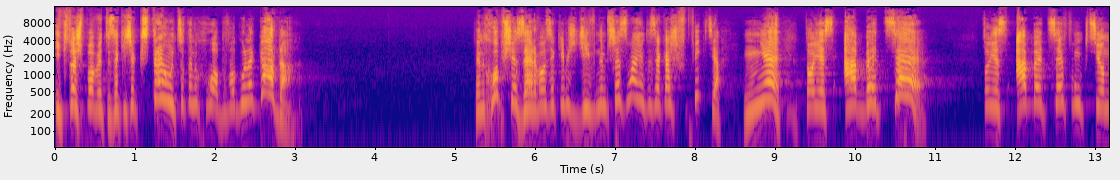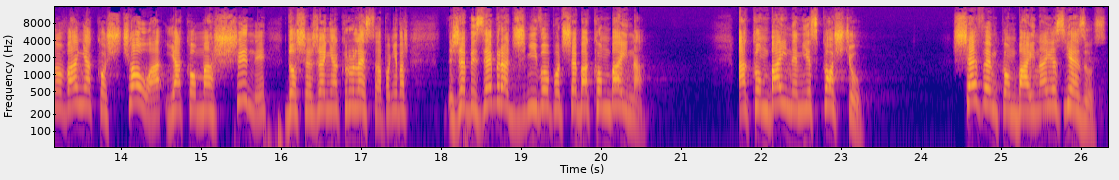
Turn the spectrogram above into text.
I ktoś powie, to jest jakiś ekstremum, co ten chłop w ogóle gada. Ten chłop się zerwał z jakimś dziwnym przesłaniem, to jest jakaś fikcja. Nie, to jest ABC. To jest ABC funkcjonowania Kościoła jako maszyny do szerzenia królestwa, ponieważ żeby zebrać żniwo potrzeba kombajna, a kombajnem jest Kościół. Szefem kombajna jest Jezus.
